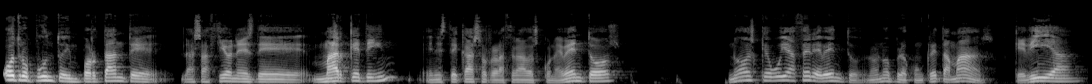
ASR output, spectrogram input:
Otro punto importante, las acciones de marketing, en este caso relacionados con eventos, no es que voy a hacer eventos, no, no, pero concreta más. ¿Qué día?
